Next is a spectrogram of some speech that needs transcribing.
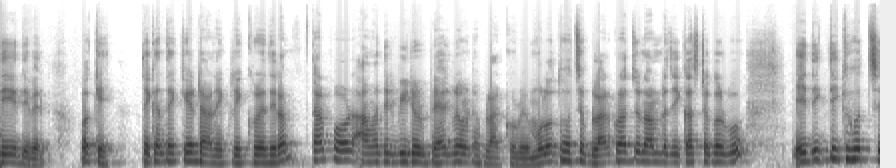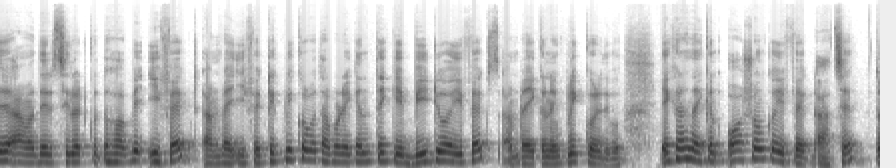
দিয়ে দেবেন। ওকে তো এখান থেকে ডানে ক্লিক করে দিলাম। তারপর আমাদের ভিডিওর ব্যাকগ্রাউন্ডটা ব্লার করবে। মূলত হচ্ছে ব্লার করার জন্য আমরা যে কাজটা করব এই দিক থেকে হচ্ছে আমাদের সিলেক্ট করতে হবে ইফেক্ট আমরা ইফেক্টে ক্লিক করব, তারপর এখান থেকে ভিডিও ইফেক্টস আমরা এখানে ক্লিক করে দেব। এখানে দেখেন অসংখ্য ইফেক্ট আছে। তো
